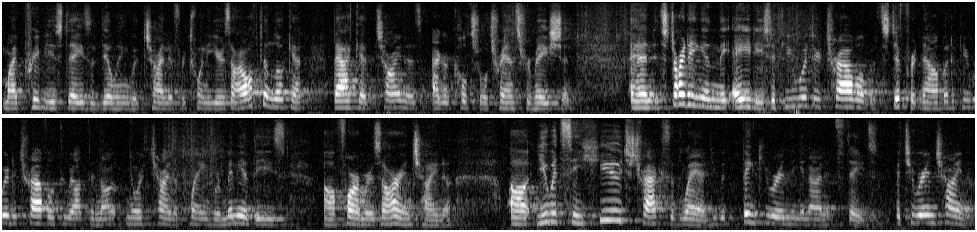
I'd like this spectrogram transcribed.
my previous days of dealing with China for 20 years, I often look at, back at China's agricultural transformation. And starting in the 80s, if you were to travel, it's different now, but if you were to travel throughout the North China Plain, where many of these uh, farmers are in China, uh, you would see huge tracts of land. You would think you were in the United States, but you were in China.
